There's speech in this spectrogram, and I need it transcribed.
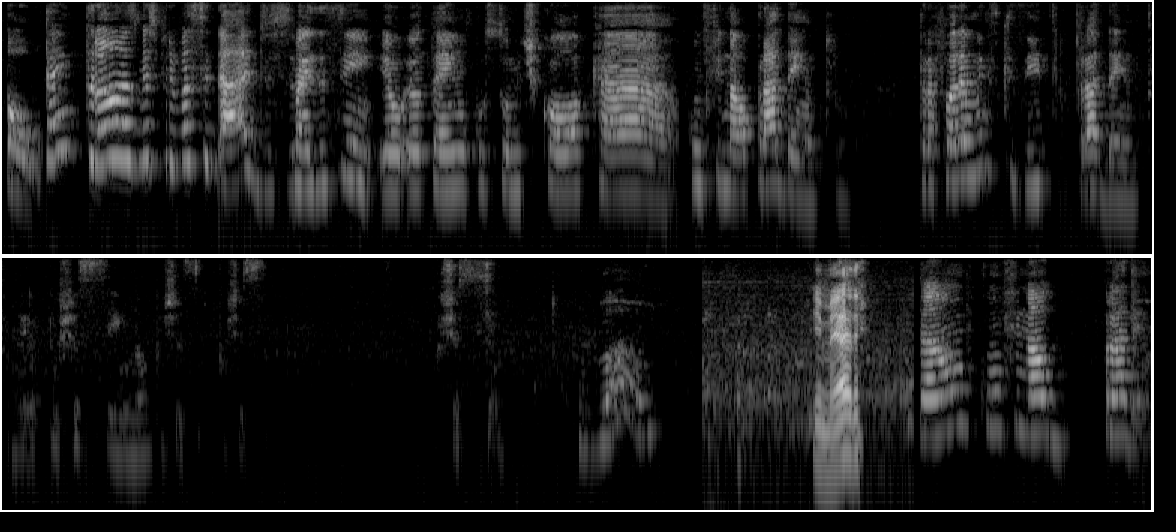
pô. Tá entrando nas minhas privacidades. Mas assim, eu, eu tenho o costume de colocar com o final pra dentro. Pra fora é muito esquisito, pra dentro. Eu puxo assim, não puxo assim, puxo assim. Puxo assim. Uau! Que merda, hein? Então, com o final pra dentro.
